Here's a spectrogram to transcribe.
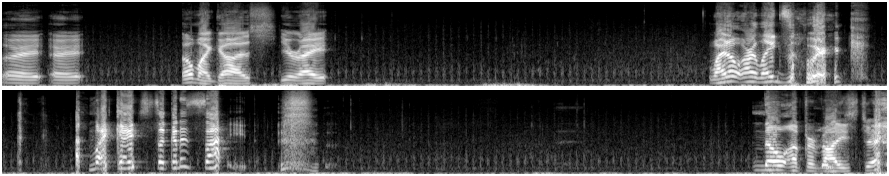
alright, alright. Oh my gosh, you're right. Why don't our legs work? my guy's stuck on his side. No upper body strength.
